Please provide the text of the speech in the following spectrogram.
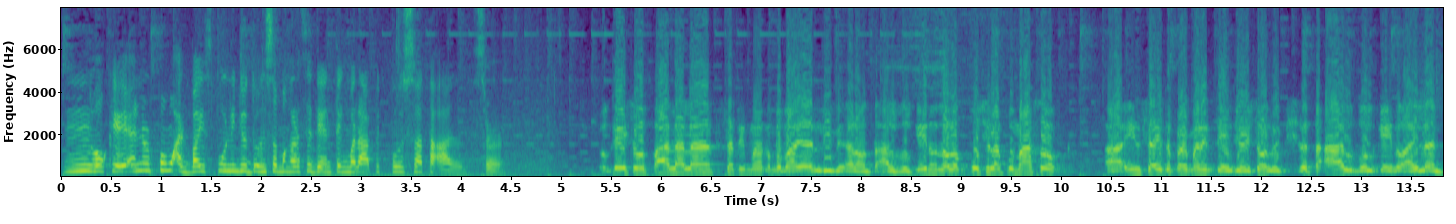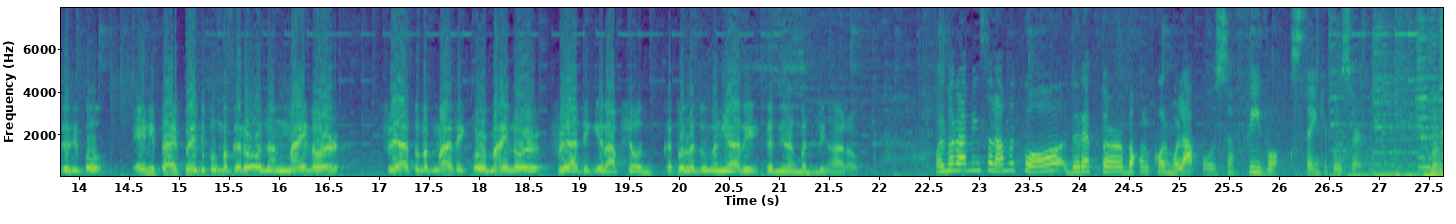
Mm, okay, ano pong advice po ninyo doon sa mga residenteng malapit po sa Taal, sir? Okay, so paalala sa ating mga kababayan living around Taal Volcano na huwag po silang pumasok uh, inside the permanent danger zone which is the Taal Volcano Island kasi po anytime pwede pong magkaroon ng minor phreatomagmatic or minor phreatic eruption katulad ng nangyari kaninang madaling araw. Well, maraming salamat po, Director Bacolcol mula po sa FIVOX. Thank you po, sir. Ma-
